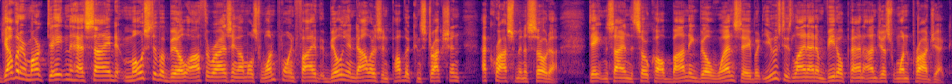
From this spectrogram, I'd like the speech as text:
Governor Mark Dayton has signed most of a bill authorizing almost $1.5 billion in public construction across Minnesota. Dayton signed the so-called bonding bill Wednesday, but used his line item veto pen on just one project.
